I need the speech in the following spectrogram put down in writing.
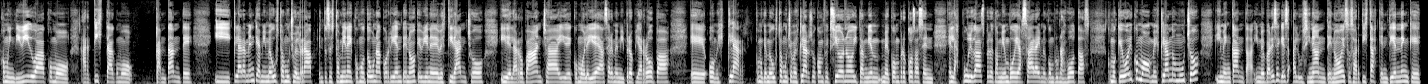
como individua, como artista, como cantante y claramente a mí me gusta mucho el rap, entonces también hay como toda una corriente, ¿no? Que viene de vestir ancho y de la ropa ancha y de como la idea de hacerme mi propia ropa eh, o mezclar como que me gusta mucho mezclar. Yo confecciono y también me compro cosas en, en, las pulgas, pero también voy a Zara y me compro unas botas. Como que voy como mezclando mucho y me encanta. Y me parece que es alucinante, ¿no? Esos artistas que entienden que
